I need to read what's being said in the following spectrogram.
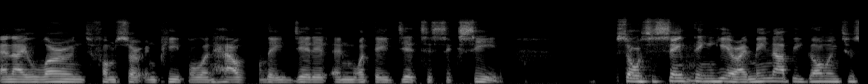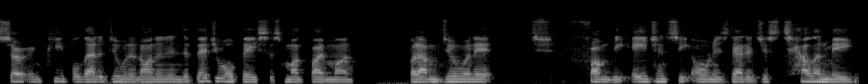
and I learned from certain people and how they did it and what they did to succeed so it's the same thing here. I may not be going to certain people that are doing it on an individual basis month by month, but I'm doing it from the agency owners that are just telling me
